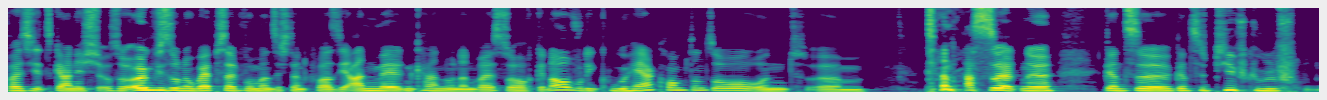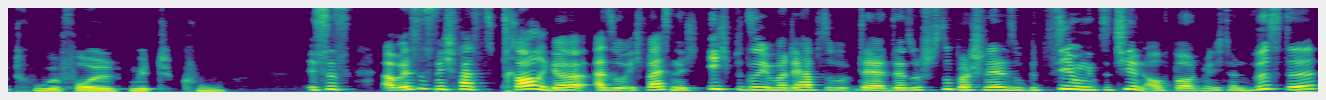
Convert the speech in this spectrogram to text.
weiß ich jetzt gar nicht, also irgendwie so eine Website, wo man sich dann quasi anmelden kann und dann weißt du auch genau, wo die Kuh herkommt und so und ähm, dann hast du halt eine ganze, ganze Tiefkühltruhe voll mit Kuh. Ist es, aber ist es nicht fast trauriger? Also, ich weiß nicht, ich bin so jemand, der, so, der, der so super schnell so Beziehungen zu Tieren aufbaut. Wenn ich dann wüsste,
